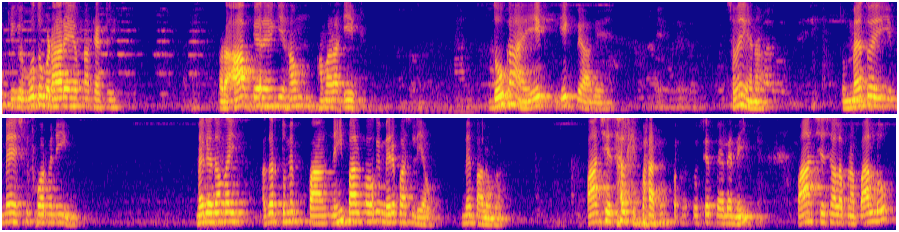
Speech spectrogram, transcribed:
क्योंकि वो तो बढ़ा रहे हैं अपना फैक्ट्री और आप कह रहे हैं कि हम, हमारा एक। दो कहाँ है? एक एक पे आ गए हैं। समझ गए ना? तो मैं तो मैं इसके फॉर में नहीं हूँ। मैं कहता हूँ, भाई, अगर तुम्हें पा, नहीं पाल पाओगे, मेरे पास ले आओ। मैं पालूँगा। पाँच छः साल के बाद, उससे पहले नहीं। पाँच छः साल अपना पाल लो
